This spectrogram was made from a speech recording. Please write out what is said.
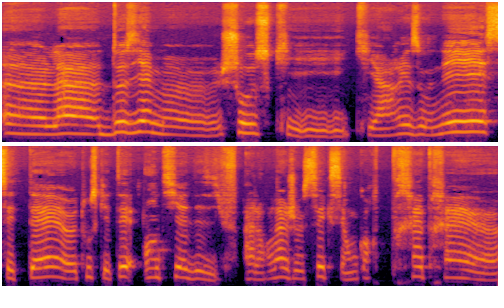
la deuxième chose qui, a résonné, c'était tout ce qui était anti-adhésif. Alors là, je sais que c'est encore très très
